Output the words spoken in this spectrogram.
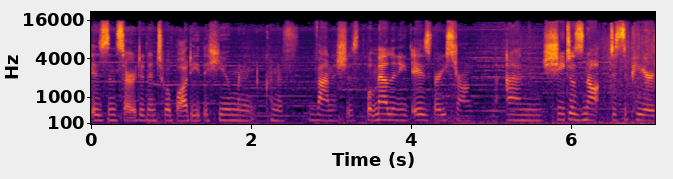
is inserted into a body, the human kind of vanishes. But Melanie is very strong and she does not disappear.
